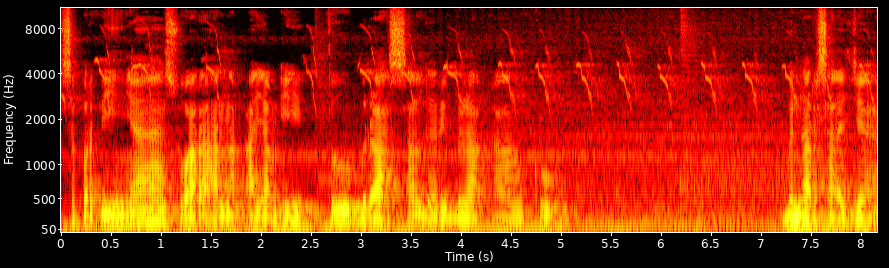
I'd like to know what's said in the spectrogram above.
Sepertinya suara anak ayam itu berasal dari belakangku. Benar saja,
